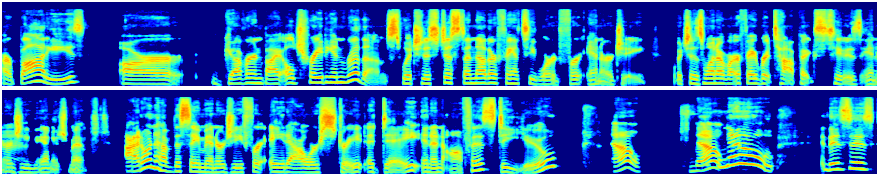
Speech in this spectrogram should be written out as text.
our bodies are governed by ultradian rhythms, which is just another fancy word for energy, which is one of our favorite topics too, is energy yeah. management. I don't have the same energy for eight hours straight a day in an office. Do you? No, no, no. This is,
